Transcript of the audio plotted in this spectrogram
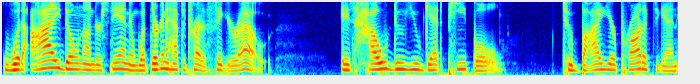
what I don't understand and what they're going to have to try to figure out is how do you get people to buy your product again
